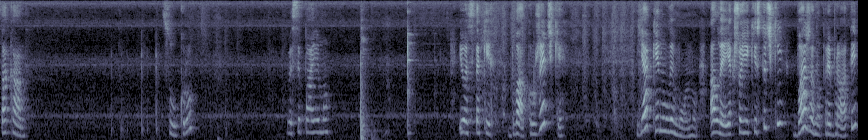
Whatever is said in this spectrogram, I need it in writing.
стакан цукру висипаємо. І ось таких два кружечки я кину лимону. Але якщо є кісточки, бажано прибрати,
